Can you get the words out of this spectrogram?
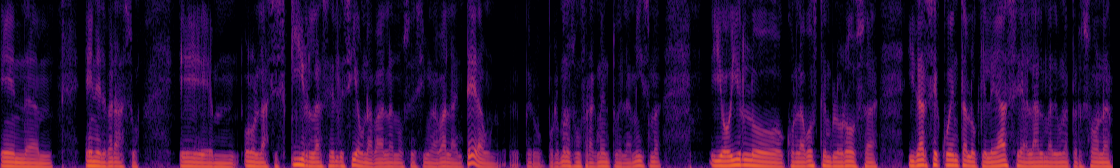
en, um, en el brazo. Em, o las esquirlas, él decía una bala, no sé si una bala entera, pero por lo menos un fragmento de la misma, y oírlo con la voz temblorosa y darse cuenta lo que le hace al alma de una persona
